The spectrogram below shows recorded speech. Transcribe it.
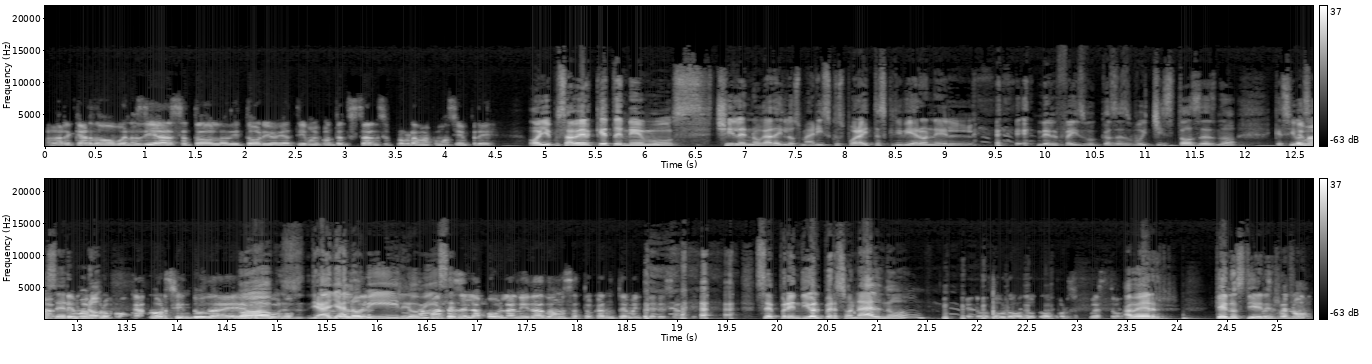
Hola Ricardo, buenos días a todo el auditorio y a ti, muy contento de estar en su programa como siempre. Oye, pues a ver, ¿qué tenemos? Chile en nogada y los mariscos. Por ahí te escribieron el, en el Facebook cosas muy chistosas, ¿no? Que si ibas a hacer... Tema provocador, sin duda, ¿eh? No, pues ya, ya lo vi, lo vi. Antes de la poblanidad vamos a tocar un tema interesante. Se prendió el personal, ¿no? Pero duro, duro, por supuesto. A ver, ¿qué nos tienes, pues, bueno,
